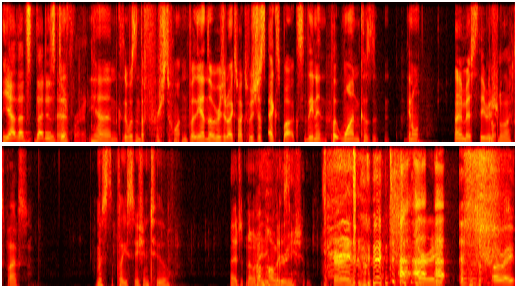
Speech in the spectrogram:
yeah, that's that is Uh, different. Yeah, because it wasn't the first one. But yeah, the original Xbox was just Xbox. They didn't put one because they don't I missed the original Xbox. I miss the PlayStation 2. I didn't know I'm any hungry. PlayStation. All right. All right. All right.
